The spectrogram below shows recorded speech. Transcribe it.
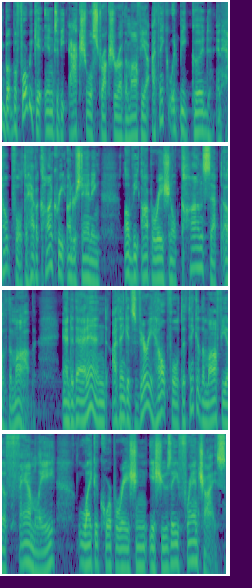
But before we get into the actual structure of the mafia, I think it would be good and helpful to have a concrete understanding of the operational concept of the mob. And to that end, I think it's very helpful to think of the mafia family like a corporation issues a franchise.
